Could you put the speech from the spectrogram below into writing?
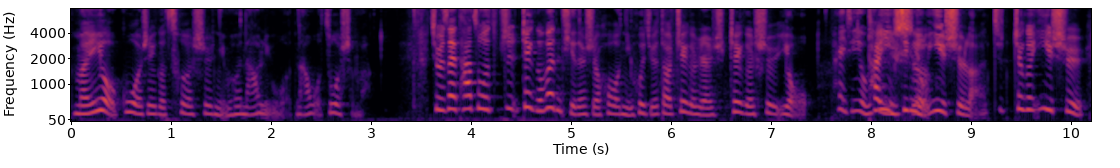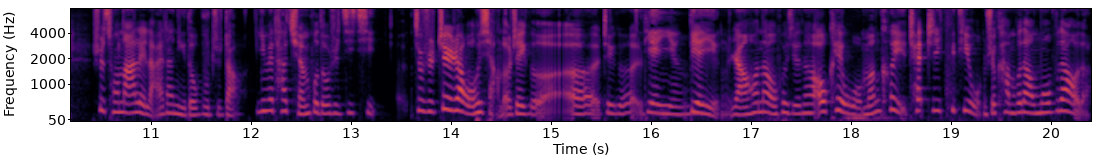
没有过这个测试，你们会拿我拿我做什么？”就是在他做这这个问题的时候，你会觉得这个人这个是有他已经有他已经有意识了，这这个意识是从哪里来的你都不知道，因为他全部都是机器。就是这让我会想到这个呃这个电影电影，然后呢我会觉得 OK，我们可以 ChatGPT，我们是看不到摸不到的。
